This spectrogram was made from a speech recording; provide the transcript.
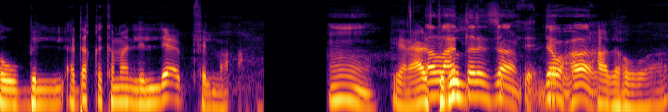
أو بالأدق كمان للعب في الماء. امم يعني عارف الله تقول الإنسان. جوهر هذا هو.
